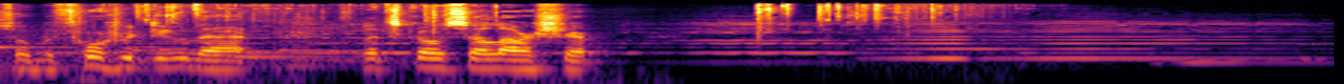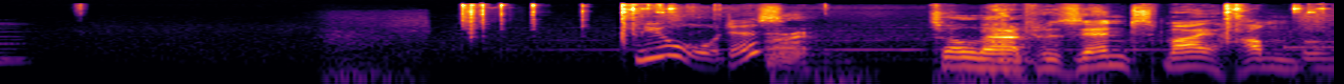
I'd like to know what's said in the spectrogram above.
So before we do that, let's go sell our ship. Sell I that. present my humble.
